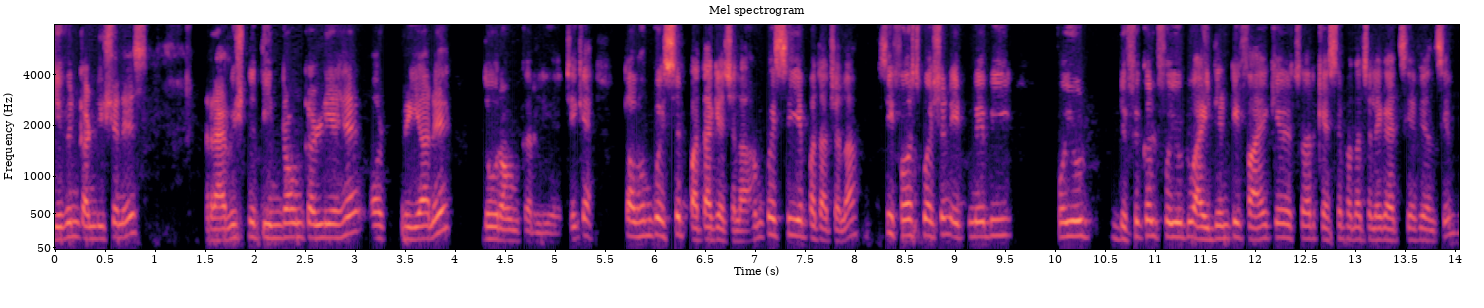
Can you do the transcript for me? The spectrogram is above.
given condition is Ravish ने तीन राउंड कर लिए हैं और प्रिया ने दो राउंड कर लिए हैं, ठीक है? तो अब हमको इससे पता क्या चला? हमको इससे ये पता चला। See first question it may be for you difficult for you to identify कि सर कैसे पता चलेगा एच एफ़ एलसीएम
